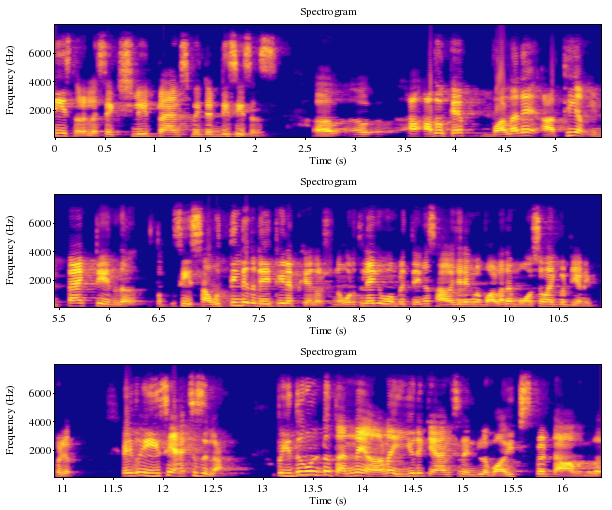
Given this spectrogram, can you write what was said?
ഡിസ് എന്ന് പറയുന്നത് സെക്ഷലി ട്രാൻസ്മിറ്റഡ് ഡിസീസസ് അതൊക്കെ വളരെ അധികം ഇമ്പാക്ട് ചെയ്യുന്നത് സി സൗത്തിന്റെ റിലേറ്റീവിലെ ഭേദം. പക്ഷെ നോർത്തിലേക്ക് പോകുമ്പോഴത്തേക്കും സാഹചര്യങ്ങൾ വളരെ മോശമായിക്കൊണ്ടിരിക്കുകയാണ് ഇപ്പോഴും. ഇവർക്ക് ഈസി ആക്സസ് ഇല്ല. അപ്പൊ ഇതുകൊണ്ട് തന്നെയാണ് ഈ ഒരു ക്യാൻസർ ഇന്ത്യയിൽ വൈഡ് സ്പ്രെഡ് ആവുന്നത്.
